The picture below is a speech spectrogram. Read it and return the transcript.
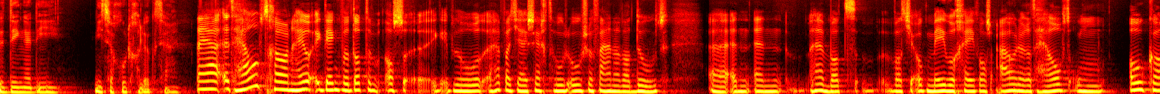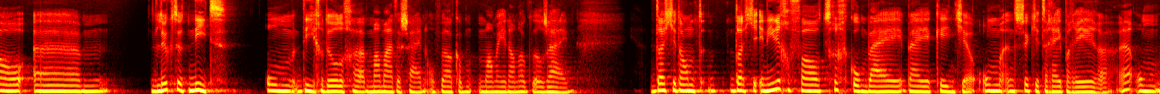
de dingen die niet zo goed gelukt zijn? Nou ja, het helpt gewoon heel. Ik denk wat dat als ik, ik bedoel, hè, wat jij zegt, hoe, hoe Savannah dat doet. Uh, en en hè, wat, wat je ook mee wil geven als ouder, het helpt om ook al um, lukt het niet om die geduldige mama te zijn, of welke mama je dan ook wil zijn dat je dan dat je in ieder geval terugkomt bij, bij je kindje om een stukje te repareren. Hè? Om,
